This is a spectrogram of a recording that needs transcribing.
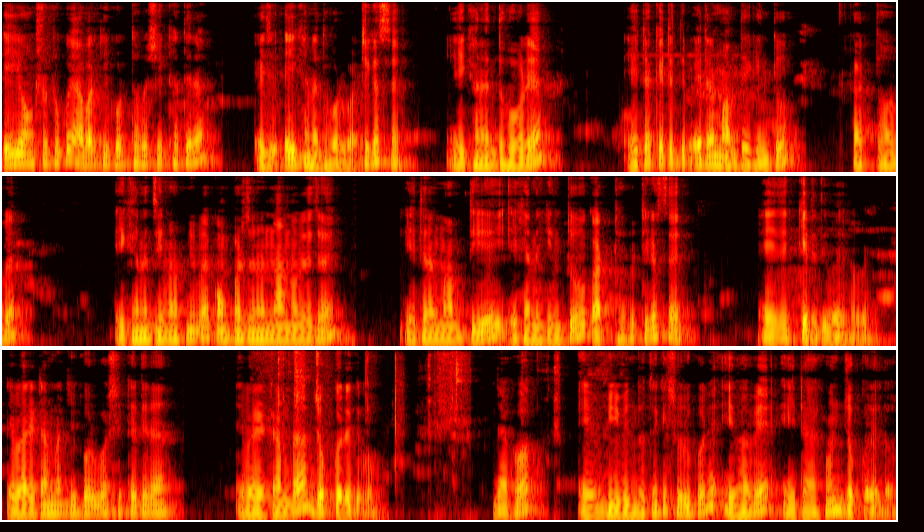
এই অংশটুকুই আবার কি করতে হবে শিক্ষার্থীরা? এই যে এইখানে ধরবা, ঠিক আছে? এইখানে ধরে এটা কেটে দেবে। এটার মাপ দিয়ে কিন্তু কাটতে হবে। এখানে যে মাপ নিবা কম্পাস যেন না নড়ে যায়, এটার মাপ দিয়েই এখানে কিন্তু কাটতে হবে, ঠিক আছে? এই যে কেটে দিবা এইভাবে। এবার এটা আমরা কি করব, শিক্ষার্থীরা? এবার এটা আমরা যোগ করে দেব। দেখো এই বি বিন্দু থেকে শুরু করে এভাবে এটা এখন যোগ করে দাও।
